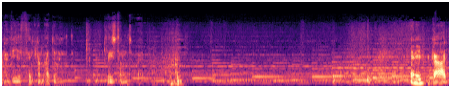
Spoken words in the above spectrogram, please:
whatever you're thinking about doing, please don't do it. Danny, for God's,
